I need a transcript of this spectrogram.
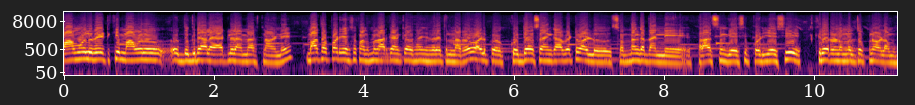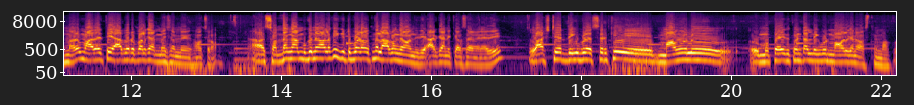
మామూలు రేటుకి మామూలు దుగ్గిరాల యాడ్లు అమ్మేస్తున్నామండి. మాతో పాటు చేసే కొంతమంది ఆర్గానిక్ వ్యవసాయం చేసే రైతులు ఉన్నారు. వాళ్ళు కొద్ది వ్యవసాయం కాబట్టి వాళ్ళు సొంతంగా దాన్ని ప్రాసెసింగ్ చేసి పొడి చేసి కిలో రెండు వందల చొప్పున వాళ్ళు అమ్ముతున్నారు. మాదైతే యాభై రూపాయలకి అమ్మేసాం మేము సంవత్సరం. సొంతంగా అమ్ముకునే వాళ్ళకి గిట్టుబడి అవుతుంది లాభంగా ఉంది ఆర్గానిక్ వ్యవసాయం అనేది. లాస్ట్ ఇయర్ దిగుబడి వచ్చేసరికి మామూలు ముప్పై ఐదు క్వింటాల దిగుబడి మామూలుగానే వస్తుంది మాకు.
